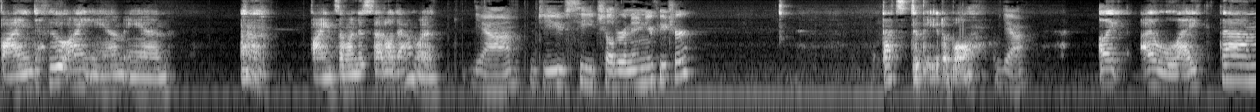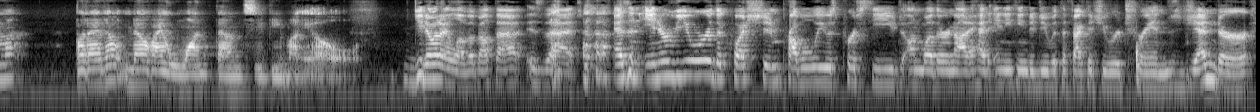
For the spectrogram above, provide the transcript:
find who I am and find someone to settle down with. Yeah. Do you see children in your future? That's debatable. Yeah. Like, I like them, but I don't know if I want them to be my own. You know what I love about that is that as an interviewer, the question probably was perceived on whether or not it had anything to do with the fact that you were transgender,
